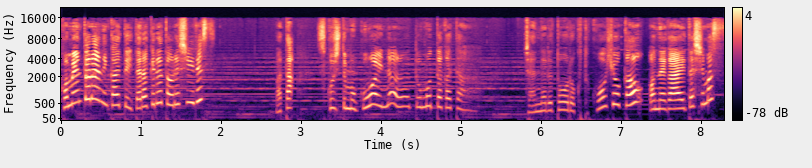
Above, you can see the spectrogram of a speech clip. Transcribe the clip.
コメント欄に書いていただけると嬉しいです。また、少しでも怖いなぁと思った方、チャンネル登録と高評価をお願いいたします。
